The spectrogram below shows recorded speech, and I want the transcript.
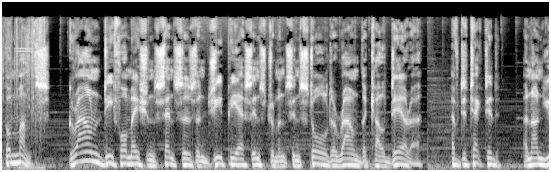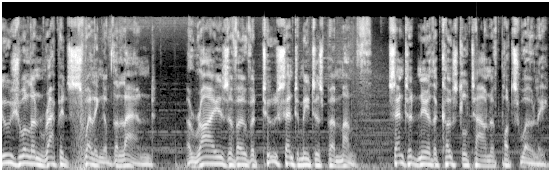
For months, ground deformation sensors and GPS instruments installed around the caldera have detected an unusual and rapid swelling of the land, a rise of over two centimeters per month, centered near the coastal town of Pozzuoli.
